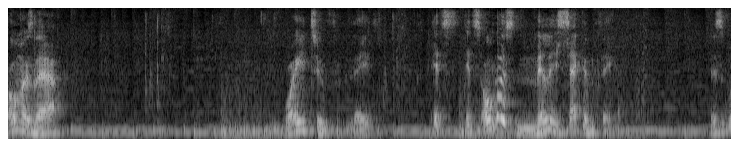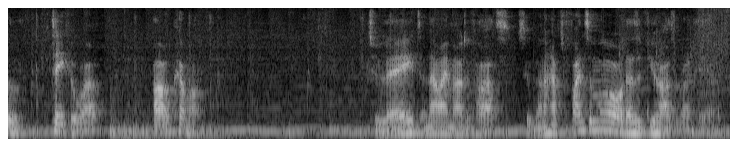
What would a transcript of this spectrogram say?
Almost there. Way too late. It's it's almost millisecond thing. This will take a while. Oh, come on. Too late, and now I'm out of hearts. So we're gonna have to find some more. There's a few hearts right here.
